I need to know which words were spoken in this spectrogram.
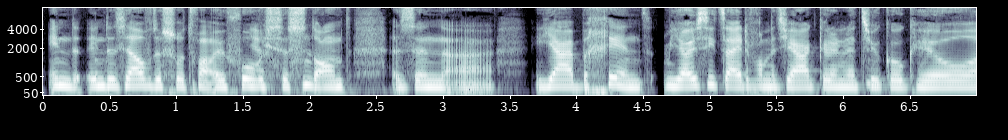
in, de, in dezelfde soort van euforische ja. stand zijn jaar begint. Juist die tijden van het jaar kunnen natuurlijk ook heel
